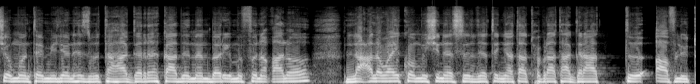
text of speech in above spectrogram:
8 ሚልዮን ህዝቢ ተሃገር ካብ መንበሪኡ ምፍንቓሎ ላዕለዋይ ኮሚሽነር ስደተኛታት ሕቡራት ሃገራት ኣፍሊጡ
